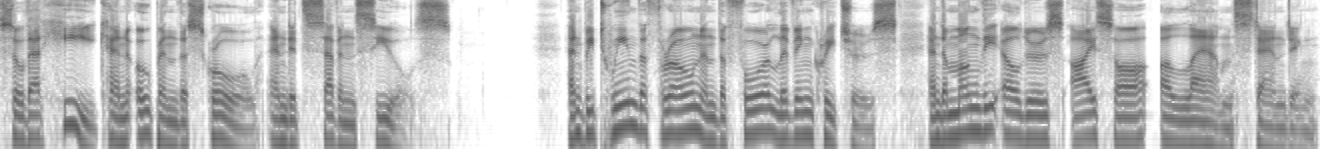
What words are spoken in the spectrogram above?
so that he can open the scroll and its seven seals. And between the throne and the four living creatures, and among the elders, I saw a lamb standing,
